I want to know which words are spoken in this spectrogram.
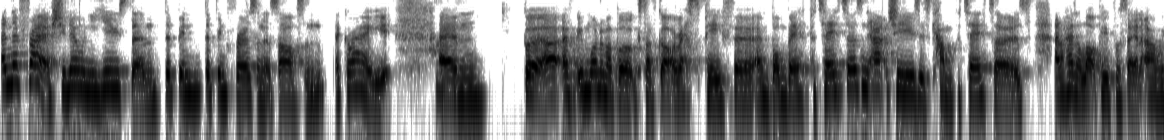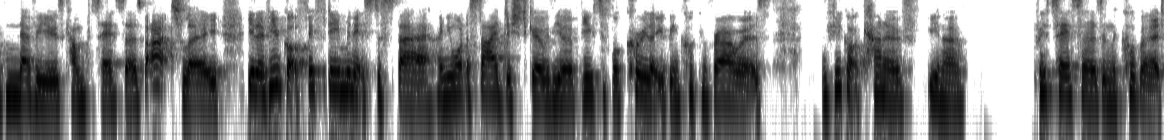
and they're fresh. You know, when you use them, they've been they've been frozen at source, and they're great. Mm-hmm. Um, but I, in one of my books, I've got a recipe for um, Bombay potatoes, and it actually uses canned potatoes. And I had a lot of people saying, I would never use canned potatoes. But actually, you know, if you've got 15 minutes to spare and you want a side dish to go with your beautiful curry that you've been cooking for hours, if you've got a can of, you know, potatoes in the cupboard.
